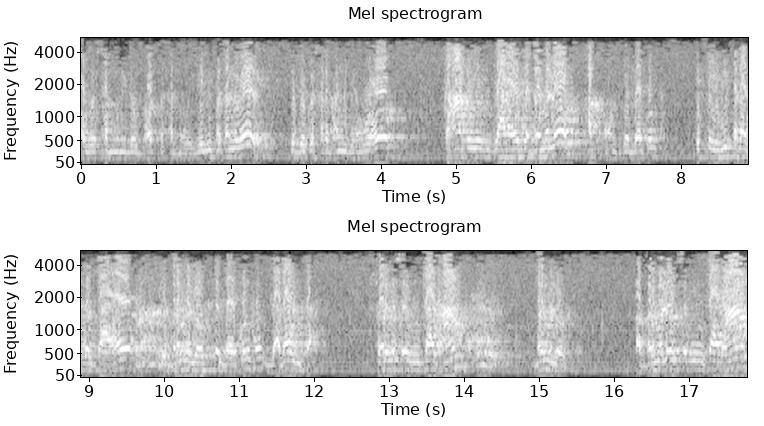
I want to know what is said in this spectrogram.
और वो सब मुनि लोग बहुत प्रसन्न हुए। ये भी प्रसन्न हुए कि देखो सरभंग जो वो कहाँ पे जा रहे थे ब्रह्म लोग अब पहुँच गए बैकुंठ। इससे ये भी पता चलता है कि ब्रह्म लोग से बैकुंठ ज़्यादा ऊँचा है। स्वर्ग से ऊँचा धाम ब्रह्म लोग और ब्रह्म लोग से भी ऊँचा धाम,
